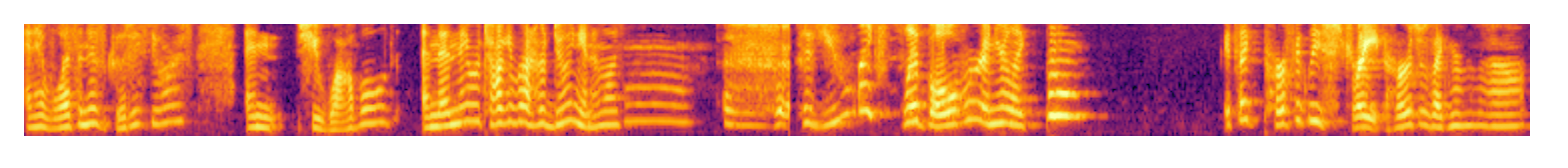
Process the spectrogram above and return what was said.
and it wasn't as good as yours, and she wobbled, and then they were talking about her doing it. And I'm like, because you like flip over and you're like, boom. It's like perfectly straight. Hers was like, mm-hmm.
